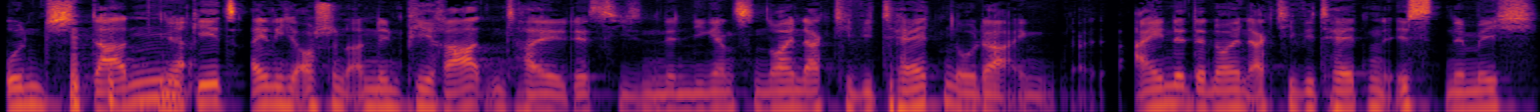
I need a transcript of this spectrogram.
Und dann Ja. geht's eigentlich auch schon an den Piratenteil der Season, denn die ganzen neuen Aktivitäten oder ein, eine der neuen Aktivitäten ist nämlich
